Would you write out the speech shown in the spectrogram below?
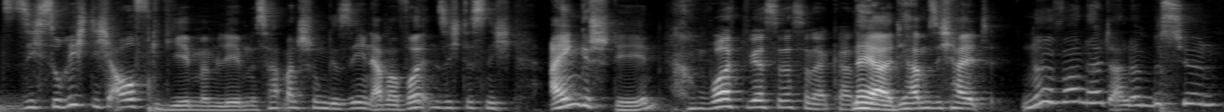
sich so richtig aufgegeben im Leben, das hat man schon gesehen, aber wollten sich das nicht eingestehen. What? Wie hast du das denn erkannt? Naja, die haben sich halt, ne, waren halt alle ein bisschen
